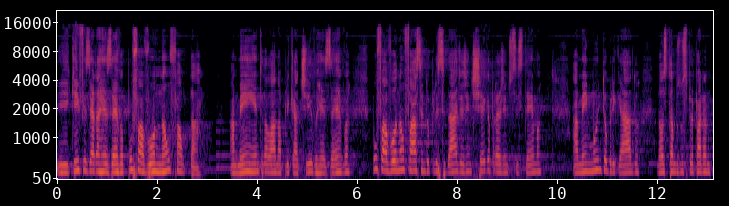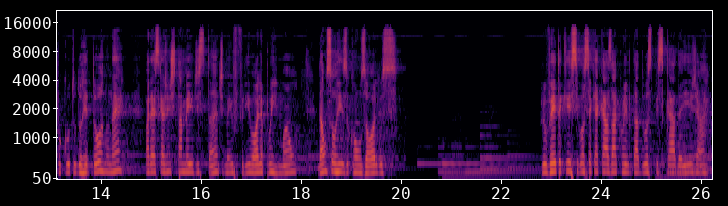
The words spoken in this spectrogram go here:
E quem fizer a reserva, por favor, não faltar. Amém? Entra lá no aplicativo, reserva. Por favor, não façam duplicidade, a gente chega para a gente o sistema. Amém? Muito obrigado. Nós estamos nos preparando para o culto do retorno, né? Parece que a gente está meio distante, meio frio. Olha para o irmão, dá um sorriso com os olhos. Aproveita que se você quer casar com ele, dá duas piscadas aí já.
